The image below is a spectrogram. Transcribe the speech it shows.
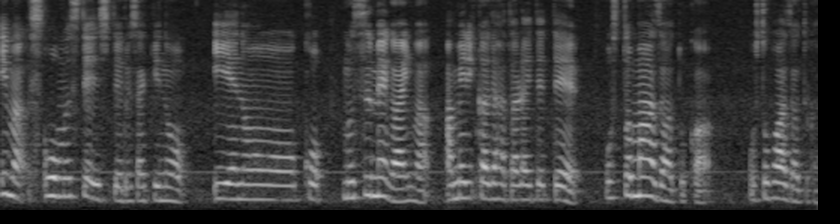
今ホームステイしてる先の家の子娘が今アメリカで働いててホストマーザーとかホストファーザーとか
